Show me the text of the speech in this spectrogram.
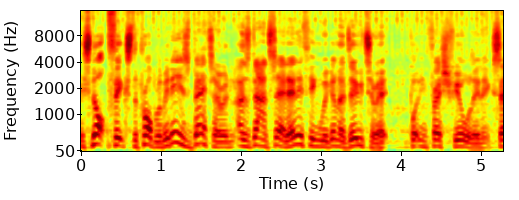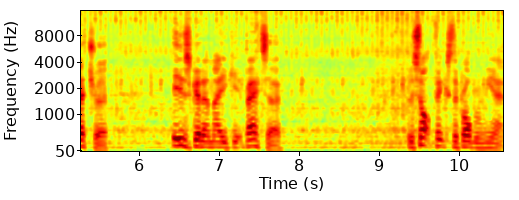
it's not fixed the problem. It is better, and as Dad said, anything we're going to do to it, putting fresh fuel in, etc., is going to make it better. But it's not fixed the problem yet.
